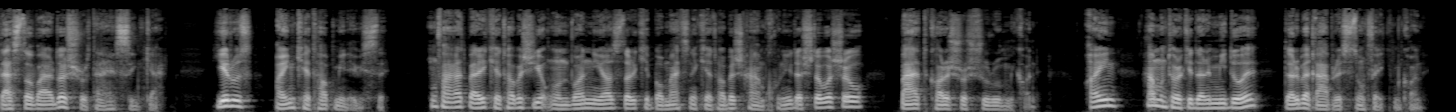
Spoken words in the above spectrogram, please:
دستاورداش رو تحسین کرد. یه روز آین کتاب می نویسه. اون فقط برای کتابش یه عنوان نیاز داره که با متن کتابش همخونی داشته باشه و بعد کارش رو شروع می‌کنه. آین همونطور که داره میدوه داره به قبرستون فکر می‌کنه.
